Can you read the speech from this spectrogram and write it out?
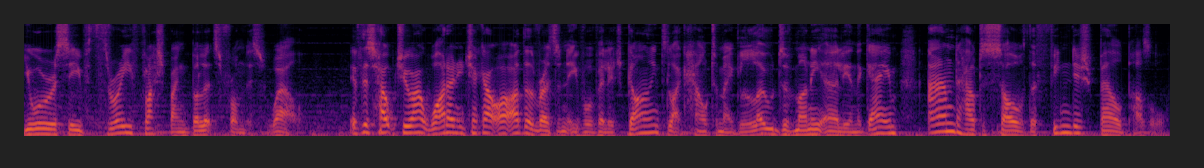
You will receive 3 flashbang bullets from this well. If this helped you out, why don't you check out our other Resident Evil Village guides, like how to make loads of money early in the game, and how to solve the Fiendish Bell puzzle.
